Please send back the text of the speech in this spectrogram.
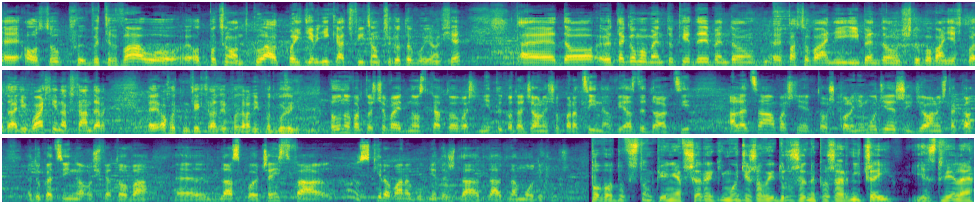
e, osób wytrwało od początku, a od października ćwiczą, przygotowują się do tego momentu, kiedy będą pasowani i będą ślubowanie składali właśnie na sztandar Ochotniczej Straży Pożarnej w Podgórzynie. Pełnowartościowa jednostka to właśnie nie tylko ta działalność operacyjna, wyjazdy do akcji, ale cała właśnie to szkolenie młodzieży i działalność taka edukacyjno-oświatowa e, dla społeczeństwa, no, skierowana głównie też dla, dla, dla młodych ludzi. Powodów wstąpienia w szeregi młodzieżowej drużyny pożarniczej jest wiele.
